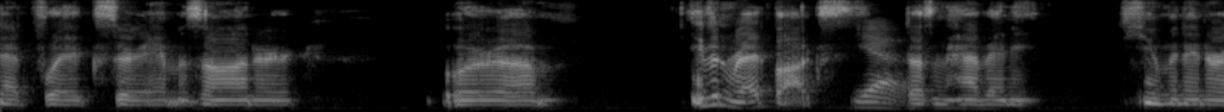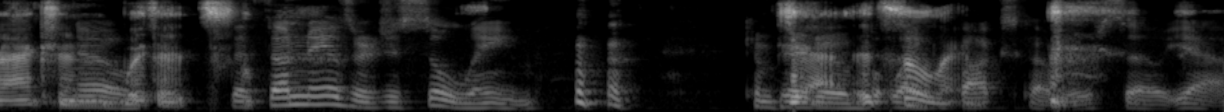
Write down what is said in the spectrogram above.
Netflix or Amazon or or um, even Redbox. Yeah. doesn't have any human interaction No. with it. The thumbnails are just so lame compared Yeah, to a, it's so lame. box covers. So yeah.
